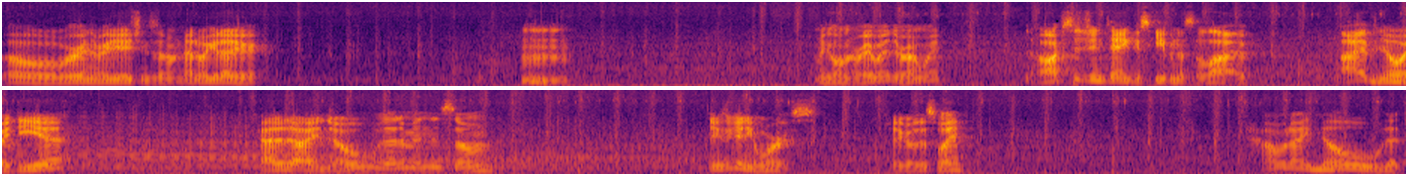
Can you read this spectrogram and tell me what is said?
Oh, we're in the radiation zone. How do I get out of here? Hmm. Am I going the right way, the wrong way? The oxygen tank is keeping us alive. I have no idea how did I know that I'm in this zone? Things are getting worse. Should I go this way? How would I know that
